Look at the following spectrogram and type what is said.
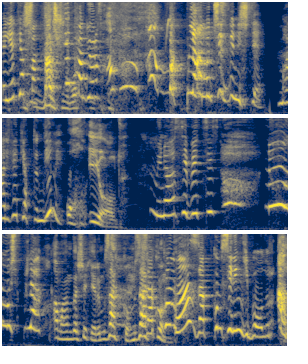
Elliot yapma. Ver şunu bana. Yapma diyorum. Ah, ah, bak plağımı çizdin işte. Marifet yaptın değil mi? Oh iyi oldu. Münasebetsiz. Ah, Ne olmuş plak? Amanda şekerim zakkum zakkum. Zakkum ha? Zakkum senin gibi olur. Al.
